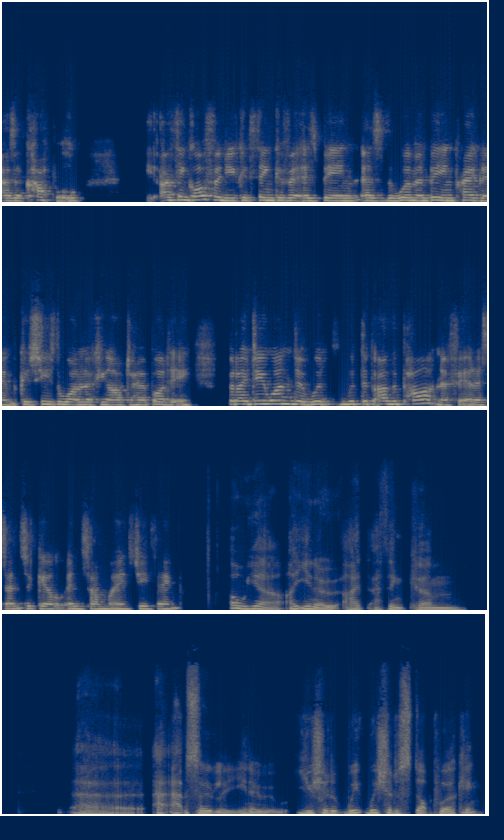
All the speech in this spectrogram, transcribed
as a couple. I think often you could think of it as being as the woman being pregnant because she's the one looking after her body. But I do wonder would would the other partner feel a sense of guilt in some ways? Do you think? Oh yeah, I you know I I think um, uh, absolutely. You know, you should we we should have stopped working.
